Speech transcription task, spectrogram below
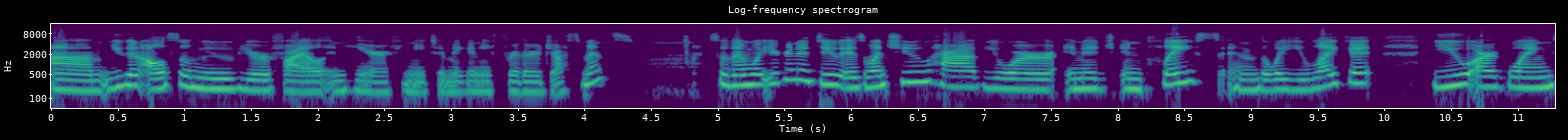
Um, you can also move your file in here if you need to make any further adjustments. So then what you're going to do is once you have your image in place and the way you like it, you are going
